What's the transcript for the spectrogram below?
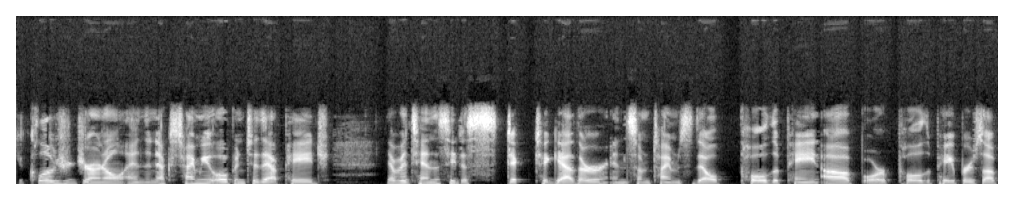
you close your journal and the next time you open to that page, they have a tendency to stick together and sometimes they'll pull the paint up or pull the papers up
